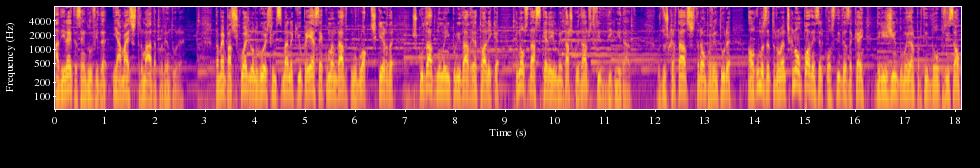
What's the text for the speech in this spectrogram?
à direita sem dúvida e à mais extremada porventura. Também Passos Coelho alegou este fim de semana que o PS é comandado pelo Bloco de Esquerda, escudado numa impunidade retórica que não se dá sequer a elementares cuidados de fidedignidade. Os dos cartazes terão, porventura, algumas atenuantes que não podem ser concedidas a quem, dirigindo o maior partido da oposição,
